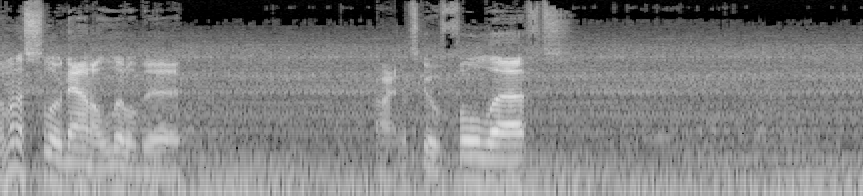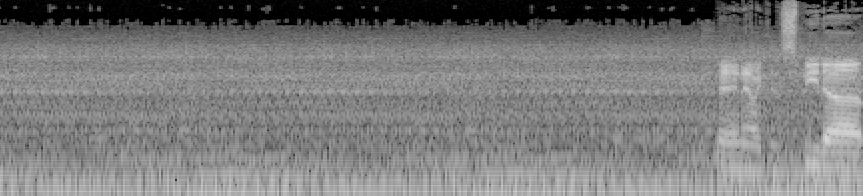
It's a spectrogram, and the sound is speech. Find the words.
So I'm going to slow down a little bit. Alright, let's go full left. Okay, now we can speed up.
